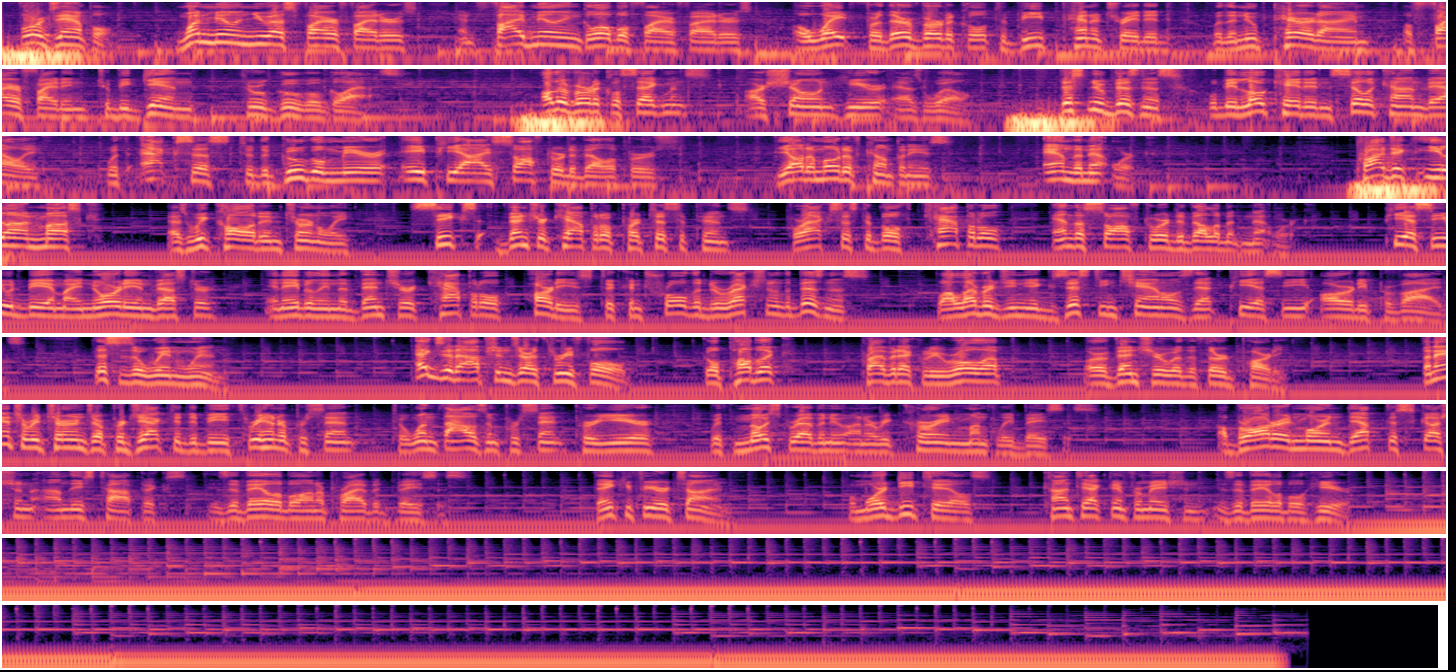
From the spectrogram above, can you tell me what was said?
For example, 1 million US firefighters and 5 million global firefighters await for their vertical to be penetrated with a new paradigm of firefighting to begin through Google Glass. Other vertical segments are shown here as well. This new business will be located in Silicon Valley with access to the Google Mirror API software developers, the automotive companies, and the network. Project Elon Musk, as we call it internally, seeks venture capital participants for access to both capital and the software development network. PSE would be a minority investor, enabling the venture capital parties to control the direction of the business while leveraging the existing channels that PSE already provides. This is a win-win. Exit options are threefold. Go public, private equity roll-up, or a venture with a third party. Financial returns are projected to be 300% to 1,000% per year with most revenue on a recurring monthly basis. A broader and more in-depth discussion on these topics is available on a private basis. Thank you for your time. For more details, contact information is available here.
